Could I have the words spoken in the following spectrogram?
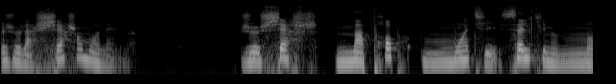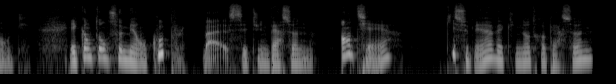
Je la cherche en moi-même. Je cherche ma propre moitié, celle qui me manque. Et quand on se met en couple, bah, c'est une personne entière qui se met avec une autre personne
